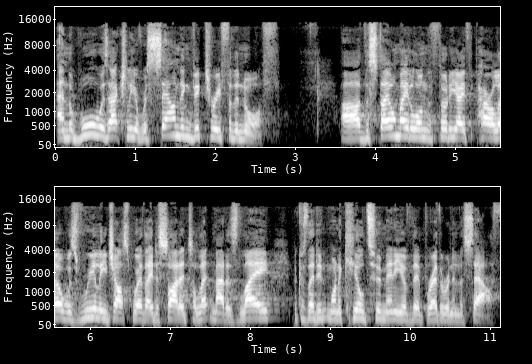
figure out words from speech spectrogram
and the war was actually a resounding victory for the North. Uh, the stalemate along the 38th parallel was really just where they decided to let matters lay because they didn't want to kill too many of their brethren in the South.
